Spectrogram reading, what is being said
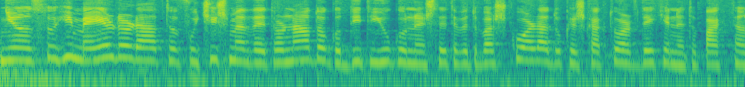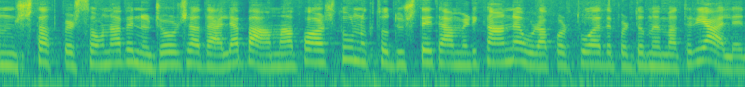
Një stuhi me erëra të fuqishme dhe tornado goditi jugun e Shteteve të Bashkuara duke shkaktuar vdekjen e të paktën 7 personave në Xhorxhia dhe Alabama. Po ashtu në këto dy shtete amerikane u raportua edhe për dëme materiale.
